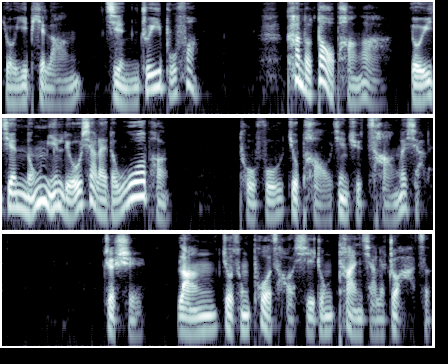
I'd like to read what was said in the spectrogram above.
有一匹狼紧追不放，看到道旁啊有一间农民留下来的窝棚。屠夫就跑进去藏了下来。这时，狼就从破草席中探下了爪子，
